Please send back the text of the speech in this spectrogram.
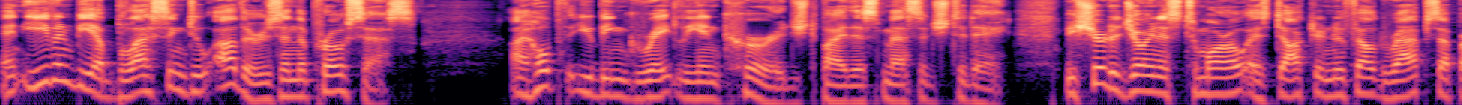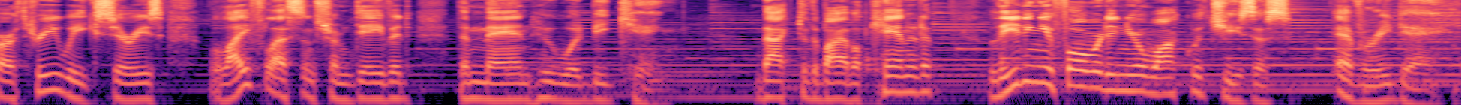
and even be a blessing to others in the process. I hope that you've been greatly encouraged by this message today. Be sure to join us tomorrow as Dr. Neufeld wraps up our three week series, Life Lessons from David, the Man Who Would Be King. Back to the Bible Canada, leading you forward in your walk with Jesus every day.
